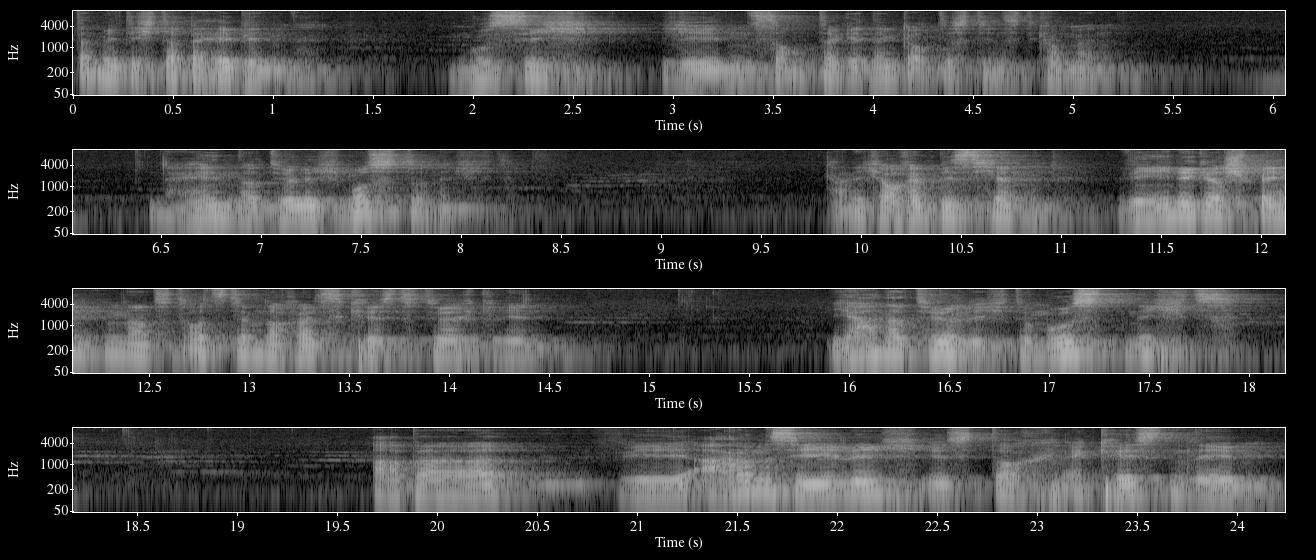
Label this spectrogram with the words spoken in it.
damit ich dabei bin? Muss ich jeden Sonntag in den Gottesdienst kommen? Nein, natürlich musst du nicht kann ich auch ein bisschen weniger spenden und trotzdem noch als Christ durchgehen? Ja, natürlich, du musst nichts. Aber wie armselig ist doch ein Christenleben,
